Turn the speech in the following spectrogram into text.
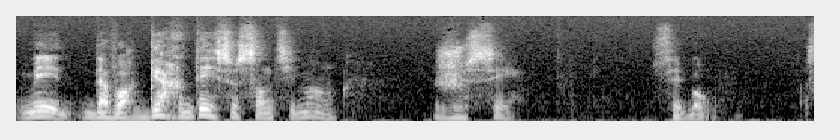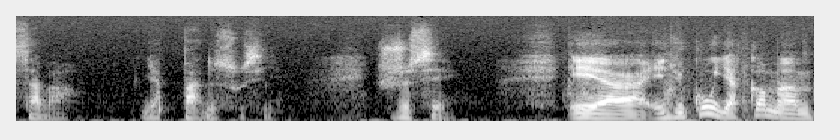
mais d'avoir gardé ce sentiment, je sais, c'est bon, ça va, il n'y a pas de souci, je sais. Et, euh, du coup, il y a comme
